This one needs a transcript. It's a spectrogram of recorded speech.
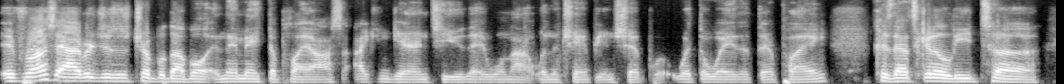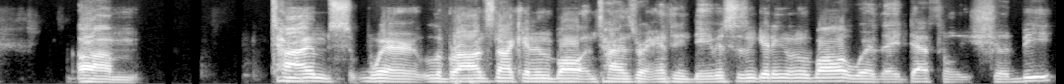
if Russ averages a triple double and they make the playoffs, I can guarantee you they will not win the championship with the way that they're playing because that's going to lead to um times where LeBron's not getting the ball and times where Anthony Davis isn't getting the ball where they definitely should be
